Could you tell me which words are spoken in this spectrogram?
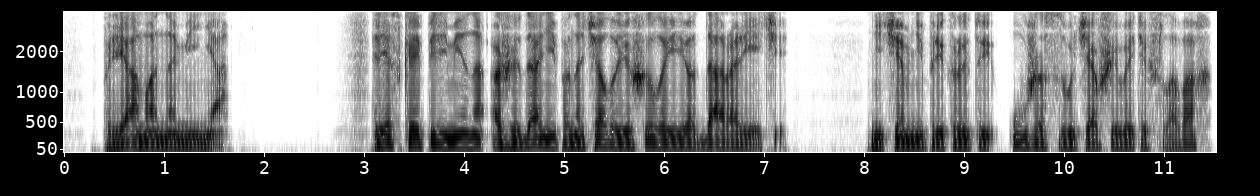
— «прямо на меня». Резкая перемена ожиданий поначалу лишила ее дара речи. Ничем не прикрытый ужас, звучавший в этих словах,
